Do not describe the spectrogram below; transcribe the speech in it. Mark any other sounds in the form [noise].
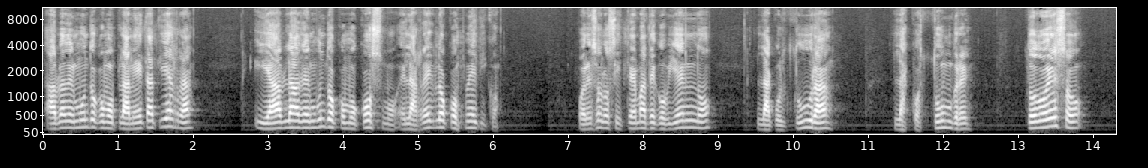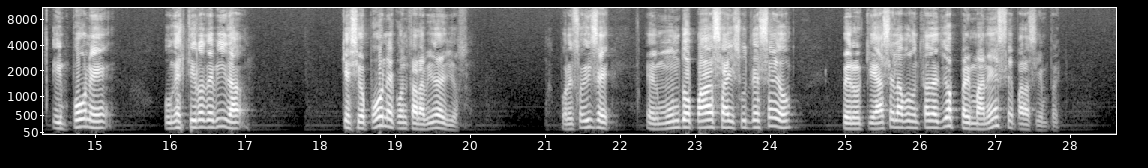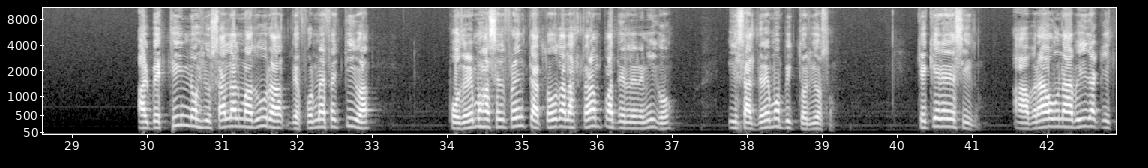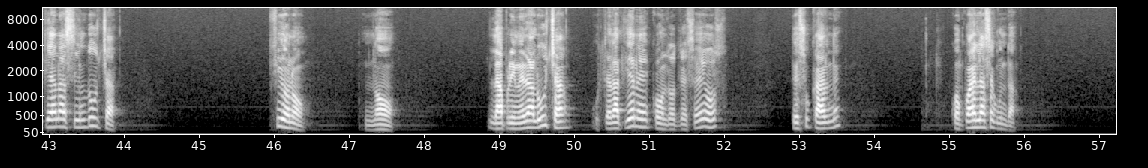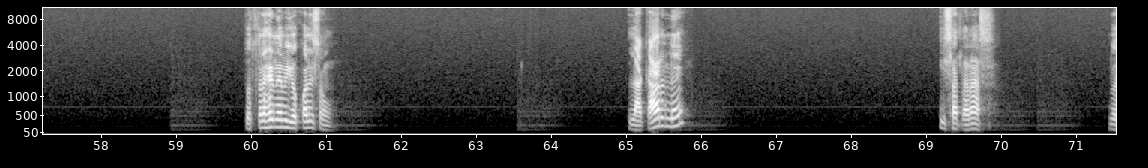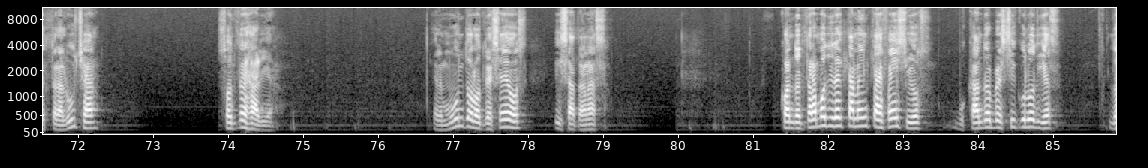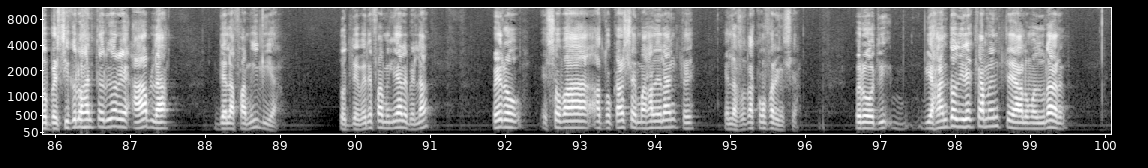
habla del mundo como planeta Tierra y habla del mundo como cosmos, el arreglo cosmético. Por eso los sistemas de gobierno, la cultura, las costumbres, todo eso impone un estilo de vida que se opone contra la vida de Dios. Por eso dice, el mundo pasa y sus deseos, pero el que hace la voluntad de Dios permanece para siempre. Al vestirnos y usar la armadura de forma efectiva, podremos hacer frente a todas las trampas del enemigo y saldremos victoriosos. ¿Qué quiere decir? ¿Habrá una vida cristiana sin lucha? ¿Sí o no? No. La primera lucha usted la tiene con los deseos de su carne. ¿Con cuál es la segunda? Los tres enemigos, ¿cuáles son? La carne y Satanás. Nuestra lucha son tres áreas. El mundo, los deseos y Satanás. Cuando entramos directamente a Efesios, buscando el versículo 10, los versículos anteriores habla de la familia, los deberes familiares, ¿verdad? Pero eso va a tocarse más adelante en las otras conferencias. Pero viajando directamente a lo medular,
